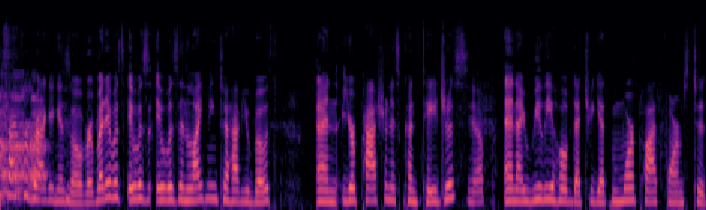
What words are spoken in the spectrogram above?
the time for bragging is over. But it was it was it was enlightening to have you both. And your passion is contagious. Yep. And I really hope that you get more platforms to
